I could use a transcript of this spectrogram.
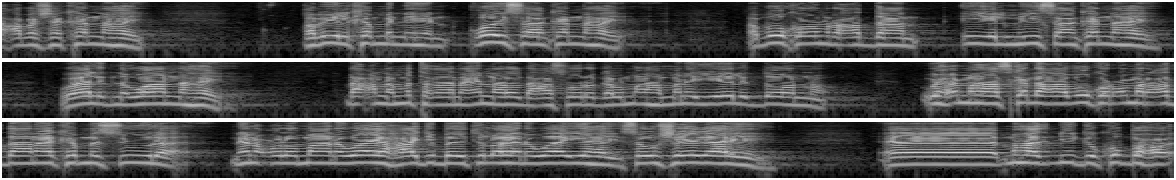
cabasho ka nahay qabiil kama nihin qoysaan ka nahay abuuka cumar caddaan iyo ilmihiisaan ka nahay waalidna waa nahay dhacna mataqaanaa inaa la dhaca suuragal maaha mana yeeli doono wixii mahaas ka dhaca abuukar cumar caddaanaa ka mas'uula nin culamaana waaye xaaji baytullaahina waa yahay sow sheegaayey mahaas dhiigga ku baxo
